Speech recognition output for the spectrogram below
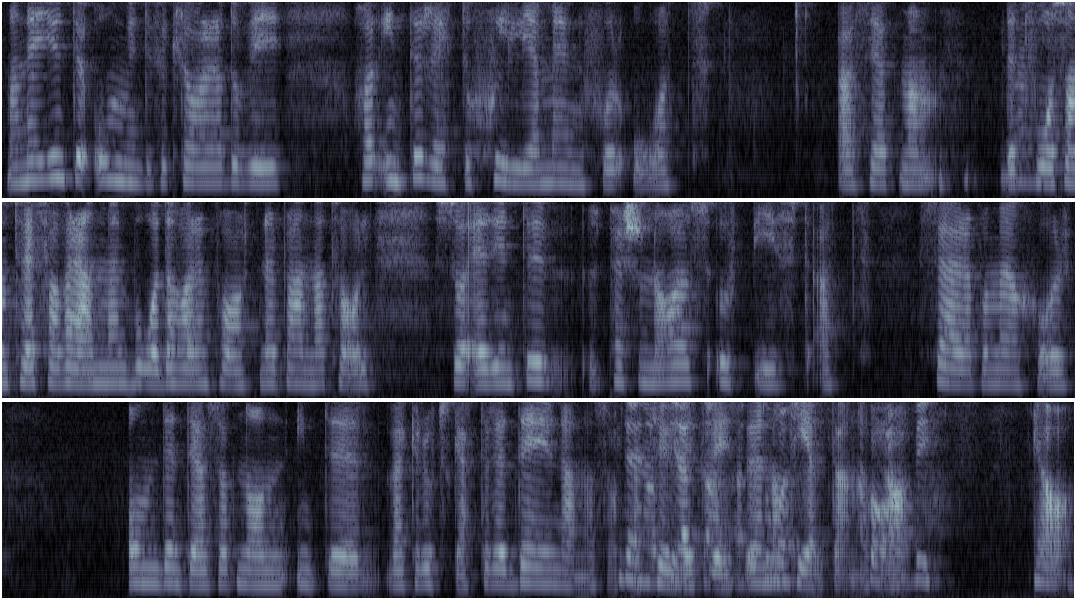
man är ju inte omyndigförklarad och vi har inte rätt att skilja människor åt. Alltså att man, det är två som träffar varandra men båda har en partner på annat håll. Så är det ju inte personals uppgift att sära på människor om det inte är så att någon inte verkar uppskatta det. Det är ju en annan sak Det är något helt naturligtvis. annat. Det är Då något helt annat. Ska Ja. vi, ja.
